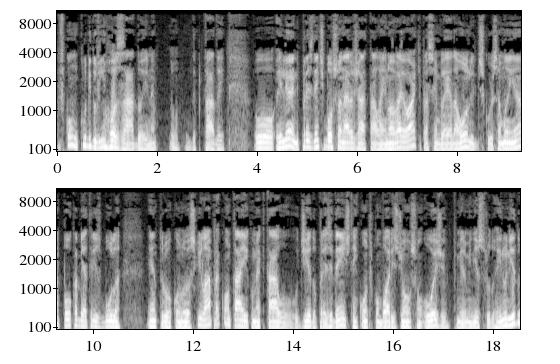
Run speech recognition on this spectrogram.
Ficou um clube do vinho rosado aí, né? Do deputado aí. O Eliane, presidente Bolsonaro já está lá em Nova York para a Assembleia da ONU, discurso amanhã. Pouco a Beatriz Bula entrou conosco lá para contar aí como é que está o, o, dia do presidente. Tem encontro com Boris Johnson hoje, primeiro-ministro do Reino Unido.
